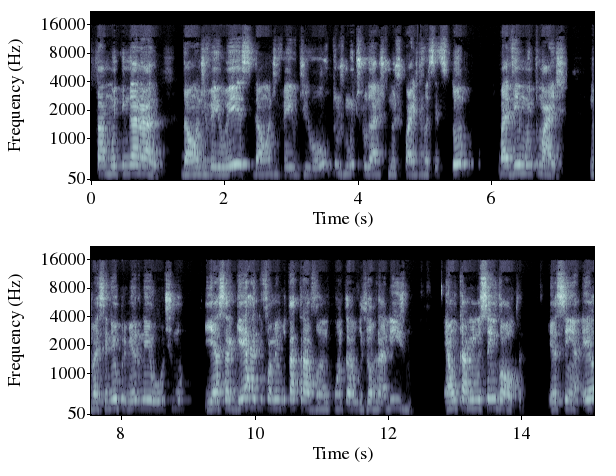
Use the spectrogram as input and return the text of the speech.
está muito enganado. Da onde veio esse, da onde veio de outros muitos lugares nos quais você citou, vai vir muito mais. Não vai ser nem o primeiro nem o último. E essa guerra que o Flamengo está travando contra o jornalismo é um caminho sem volta. E assim, eu,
